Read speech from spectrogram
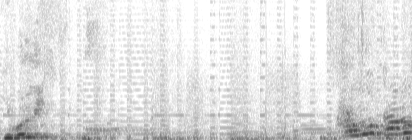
কি বললি? থামো থামো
